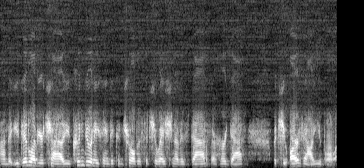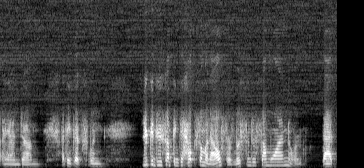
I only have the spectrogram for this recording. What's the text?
um, that you did love your child. You couldn't do anything to control the situation of his death or her death, but you are valuable. And um, I think that's when you can do something to help someone else or listen to someone or that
